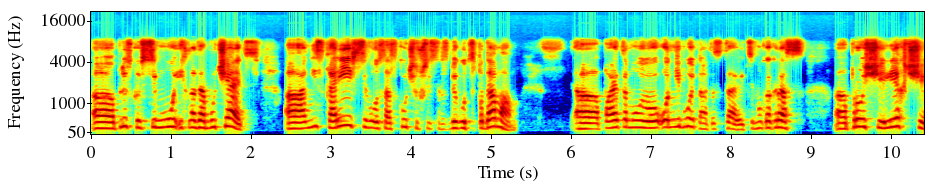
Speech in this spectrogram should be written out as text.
а, плюс ко всему их надо обучать. Они, скорее всего, соскучившись, разбегутся по домам. Поэтому он не будет на это ставить. Ему как раз проще и легче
